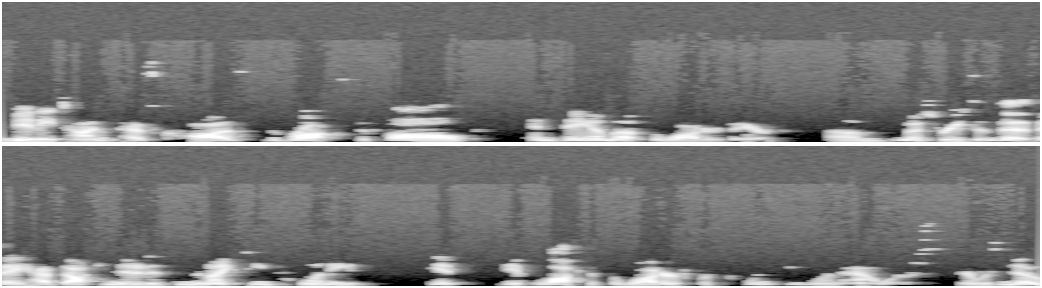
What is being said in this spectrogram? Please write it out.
many times has caused the rocks to fall and dam up the water there. Um, the most recent that they have documented is in the 1920s. It, it blocked up the water for 21 hours. There was no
